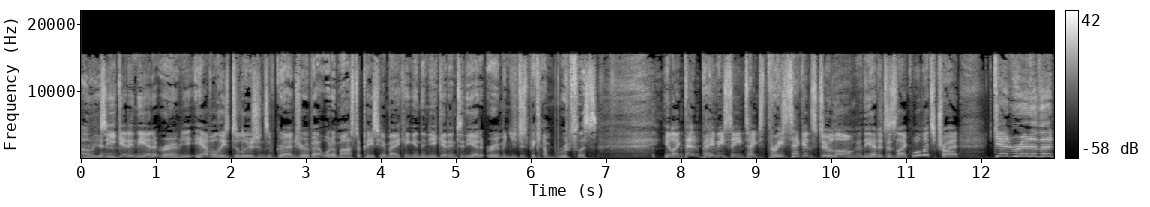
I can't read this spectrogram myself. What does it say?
Oh, yeah. So you get in the edit room, you, you have all these delusions of grandeur about what a masterpiece you're making, and then you get into the edit room and you just become ruthless. You're like, that baby scene takes three seconds too long. And the editor's like, well, let's try it. Get rid of it.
